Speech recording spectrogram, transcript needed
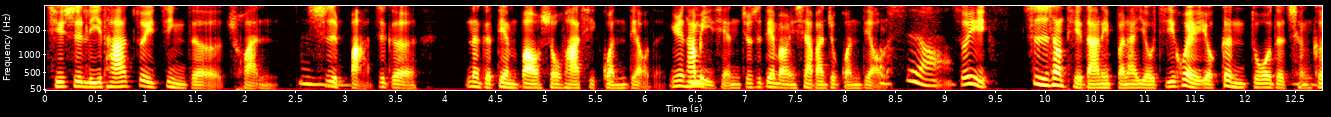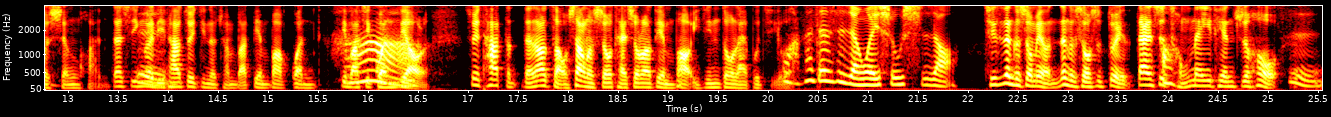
其实离他最近的船是把这个那个电报收发器关掉的，因为他们以前就是电报员下班就关掉了。是哦。所以事实上，铁达尼本来有机会有更多的乘客生还，但是因为离他最近的船把电报关电报器关掉了，所以他等等到早上的时候才收到电报，已经都来不及了。哇，那真是人为疏失哦。其实那个时候没有，那个时候是对的，但是从那一天之后，是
